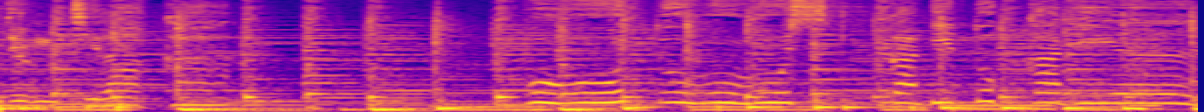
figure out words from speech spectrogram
jeng cilaka. Putus kaditu kadia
